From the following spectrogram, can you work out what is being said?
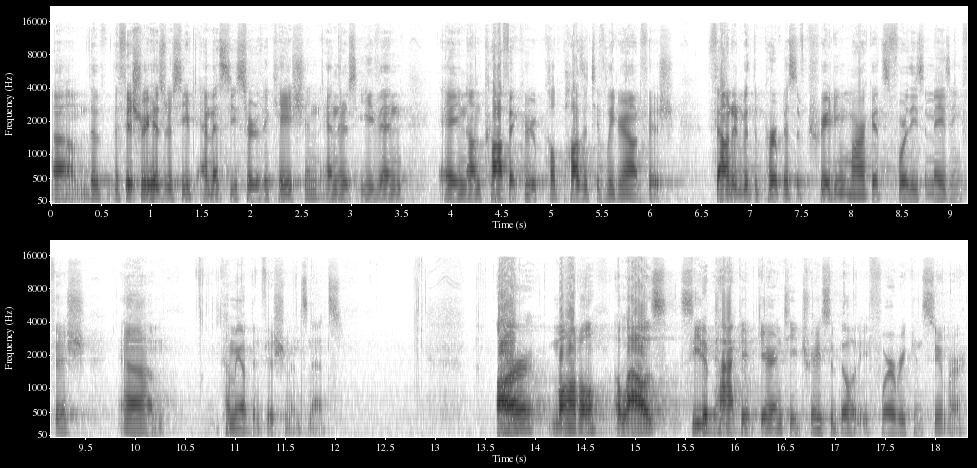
Um, the, the fishery has received MSC certification, and there's even a nonprofit group called Positively Groundfish, founded with the purpose of creating markets for these amazing fish um, coming up in fishermen's nets. Our model allows seed-to-packet guaranteed traceability for every consumer.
